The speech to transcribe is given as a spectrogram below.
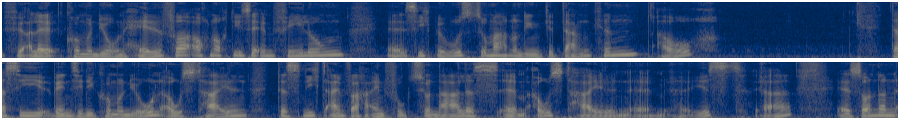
für alle Kommunionhelfer auch noch diese Empfehlung, äh, sich bewusst zu machen und in Gedanken auch, dass sie, wenn sie die Kommunion austeilen, das nicht einfach ein funktionales ähm, Austeilen ähm, ist, ja, äh, sondern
